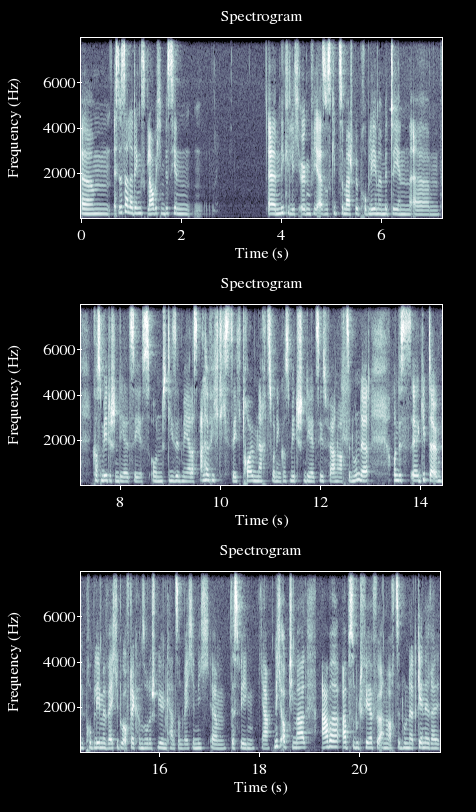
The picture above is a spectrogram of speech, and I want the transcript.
Ähm, es ist allerdings, glaube ich, ein bisschen äh, nickelig irgendwie. Also es gibt zum Beispiel Probleme mit den ähm, kosmetischen DLCs und die sind mir ja das Allerwichtigste. Ich träume nachts von den kosmetischen DLCs für Anno 1800 und es äh, gibt da irgendwie Probleme, welche du auf der Konsole spielen kannst und welche nicht. Ähm, deswegen ja, nicht optimal, aber absolut fair für Anno 1800 generell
